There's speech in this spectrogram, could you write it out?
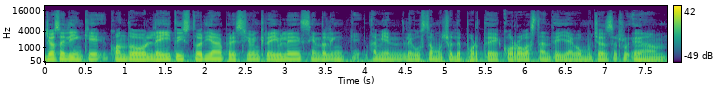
Jocelyn, que cuando leí tu historia me pareció increíble, siendo alguien que también le gusta mucho el deporte, corro bastante y hago muchos um,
